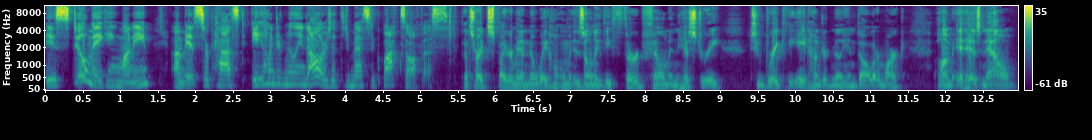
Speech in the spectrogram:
is still making money. Um, it surpassed $800 million at the domestic box office. That's right. Spider Man No Way Home is only the third film in history to break the $800 million mark. Um, it has now.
